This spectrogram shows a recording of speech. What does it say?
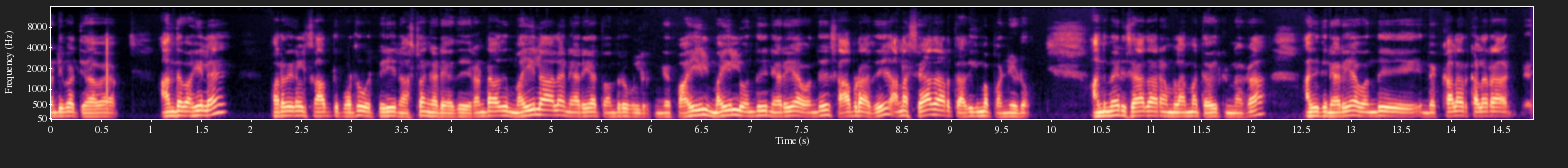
கண்டிப்பாக தேவை. அந்த வகையில் பறவைகள் சாப்பிட்டு போகிறது ஒரு பெரிய நஷ்டம் கிடையாது. ரெண்டாவது மயிலால் நிறையா தொந்தரவுகள் இருக்குங்க. மயில் மயில் வந்து நிறையா வந்து சாப்பிடாது. ஆனால் சேதாரத்தை அதிகமாக பண்ணிவிடும் அந்த மாதிரி சேதாரம் இல்லாமல் தவிர்க்கணுனாக்கா அதுக்கு நிறையா வந்து இந்த கலர் கலராக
